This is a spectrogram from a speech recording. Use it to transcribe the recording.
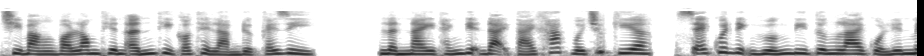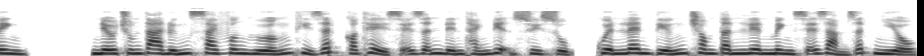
Chỉ bằng vào Long thiên ấn thì có thể làm được cái gì? Lần này thánh điện đại tái khác với trước kia, sẽ quyết định hướng đi tương lai của liên minh. Nếu chúng ta đứng sai phương hướng thì rất có thể sẽ dẫn đến thánh điện suy sụp, quyền lên tiếng trong tân liên minh sẽ giảm rất nhiều.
